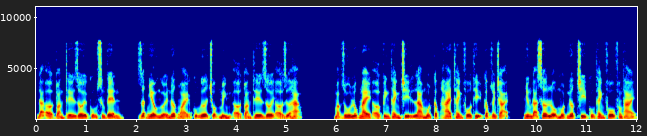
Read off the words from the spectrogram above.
đã ở toàn thế giới cũng xưng tên, rất nhiều người nước ngoài cũng ưa chuộng mình ở toàn thế giới ở giữa hạng. Mặc dù lúc này ở kinh thành chỉ là một cấp 2 thành phố thị cấp doanh trại, nhưng đã sơ lộ một nước chi cũng thành phố phong thái.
